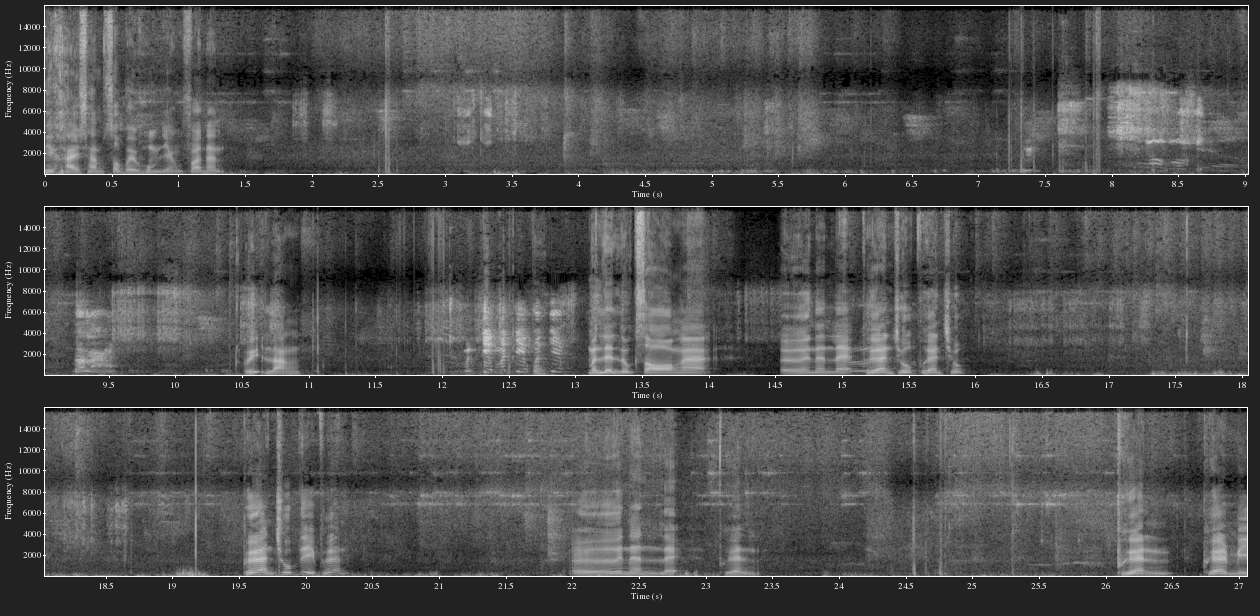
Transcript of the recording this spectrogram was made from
มีใครซ้ำศพไปผมอย่างฟันนั่นด้านหลัง อุ้ยหลัง มันเจ็บ มันเจ็บ มันเจ็บมันเล่นลูกซองอะ เออนั่นแหละเพื่อนชุบเพื่อนชุบ พื่อนชุบดิเพื่อน เออนั่นแหละเพื่อน เพื่อนเพื่อนมี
